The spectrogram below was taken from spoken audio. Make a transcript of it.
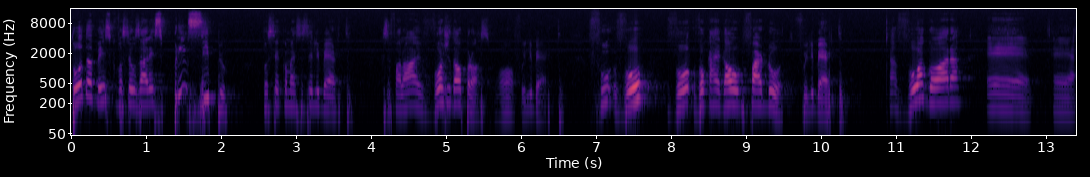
Toda vez que você usar esse princípio, você começa a ser liberto. Você fala, ah, vou ajudar o próximo. Oh, fui liberto. vou, vou, vou carregar o fardo do outro. Fui liberto. Ah, vou agora é, é,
